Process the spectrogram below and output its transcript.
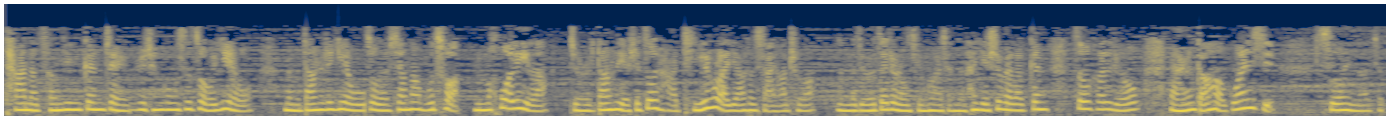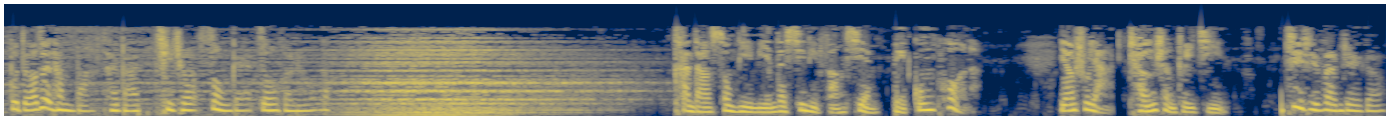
他呢曾经跟这瑞辰公司做过业务，那么当时这业务做的相当不错，那么获利了，就是当时也是邹玉海提出来要求想要车。那么就是在这种情况下呢，他也是为了跟邹和刘两人搞好关系。所以呢，就不得罪他们吧，才把汽车送给邹和刘的。看到宋立民的心理防线被攻破了，杨舒雅乘胜追击。继续问这个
